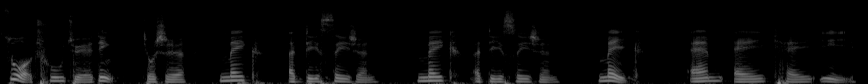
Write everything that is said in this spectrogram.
做出决定，就是 make a decision，make a decision，make，m a k e。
